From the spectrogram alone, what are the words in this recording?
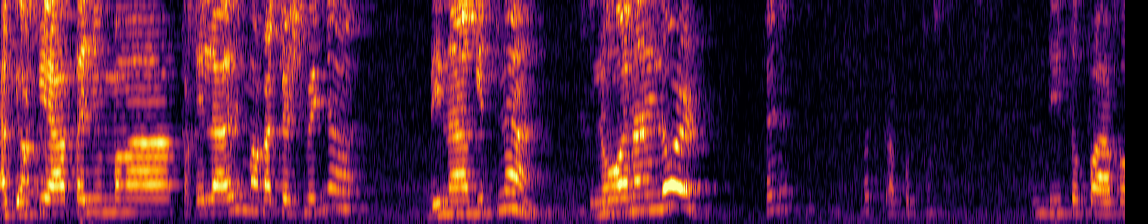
Nag-akyatan yung mga kakilala, yung mga ka-churchmate niya, dinagit na. Inuwa na ni Lord. Sabi niya, ba't ako pa? Nandito pa ako.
